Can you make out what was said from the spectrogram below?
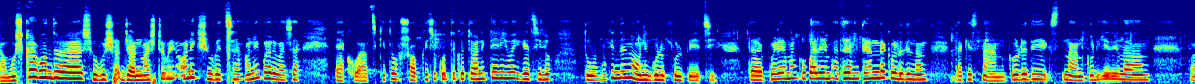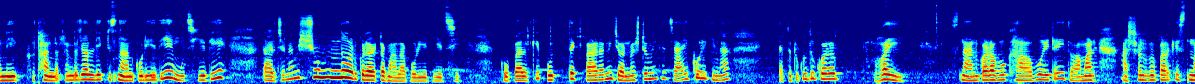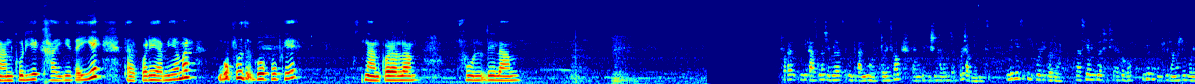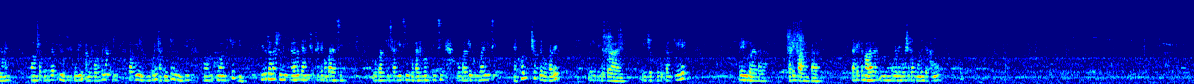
নমস্কার বন্ধুরা, শুভ জন্মাষ্টমীর অনেক শুভেচ্ছা, অনেক ভালোবাসা। দেখো, আজকে তো সব কিছু করতে করতে অনেক দেরি হয়ে গেছিল তবু কিন্তু আমি অনেকগুলো ফুল পেয়েছি। তারপরে আমার গোপালের মাথা আমি ঠান্ডা করে দিলাম, তাকে স্নান করে দিয়ে, স্নান করিয়ে দিলাম। অনেক ঠান্ডা ঠান্ডা জল দিয়ে একটু স্নান করিয়ে দিয়ে, মুছিয়ে দিয়ে, তার জন্য আমি সুন্দর করে একটা মালা পরিয়ে দিয়েছি। গোপালকে প্রত্যেকবার আমি জন্মাষ্টমীতে যাই করি কি না এতটুকু তো করা হয়ই স্নান করাবো, খাওয়াবো, এটাই তো। আমার আসল গোপালকে স্নান করিয়ে, খাইয়ে, দাইয়ে, তারপরে আমি আমার গপু, গপুকে স্নান করালাম, ফুল দিলাম। এখন ছোট গোপালে এই যে গোপাল এই ছোট গোপালকে রেডি করা তাকে পালন করা তাকে মালা করে দেখাবো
